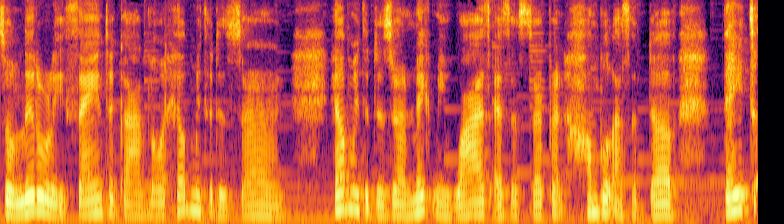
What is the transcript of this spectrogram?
so, literally saying to God, Lord, help me to discern. Help me to discern. Make me wise as a serpent, humble as a dove. They, t-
